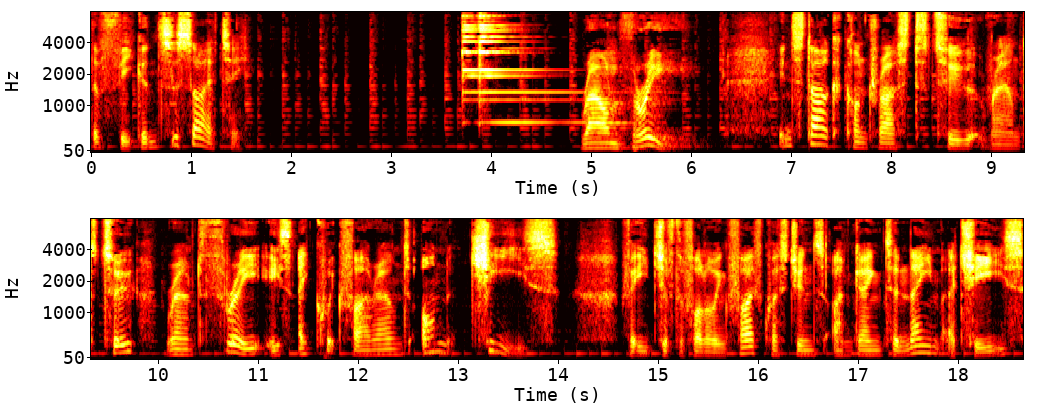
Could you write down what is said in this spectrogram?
the Vegan Society? Round 3 In stark contrast to round two, round three is a quickfire round on cheese. For each of the following five questions, I'm going to name a cheese,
